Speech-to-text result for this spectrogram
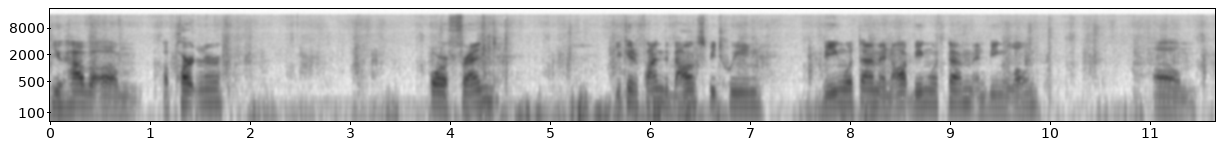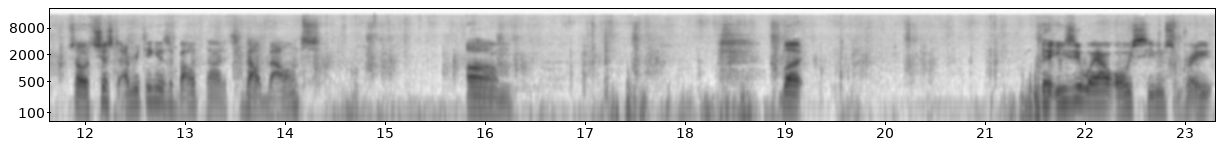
you have um, a partner or a friend, you can find the balance between being with them and not being with them and being alone. Um, so it's just everything is about that. It's about balance. Um, but the easy way out always seems great.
